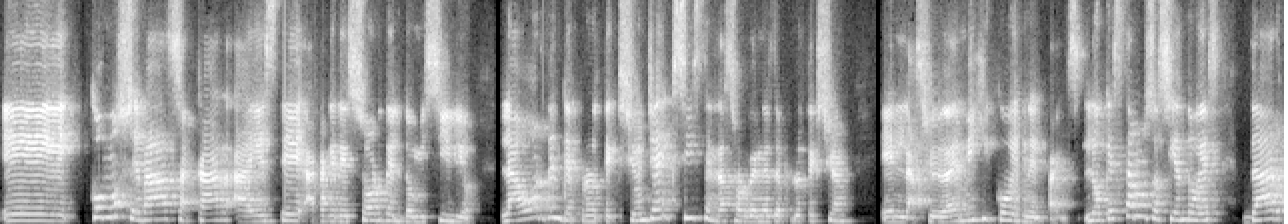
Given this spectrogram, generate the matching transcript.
Eh, ¿Cómo se va a sacar a este agresor del domicilio? La orden de protección, ya existen las órdenes de protección en la Ciudad de México, en el país. Lo que estamos haciendo es dar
